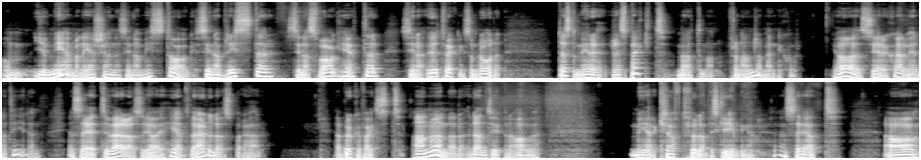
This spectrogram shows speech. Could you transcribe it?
om, ju mer man erkänner sina misstag, sina brister, sina svagheter, sina utvecklingsområden, desto mer respekt möter man från andra människor. Jag ser det själv hela tiden. Jag säger tyvärr alltså, jag är helt värdelös på det här. Jag brukar faktiskt använda den typen av mer kraftfulla beskrivningar. Jag säger att, ja,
